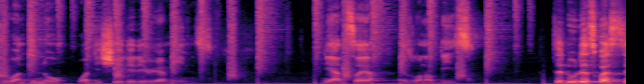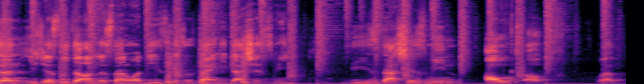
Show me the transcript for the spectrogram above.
we want to know what the shaded area means. The answer is one of these. To do this question, you just need to understand what these little tiny dashes mean. These dashes mean out of. Well,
